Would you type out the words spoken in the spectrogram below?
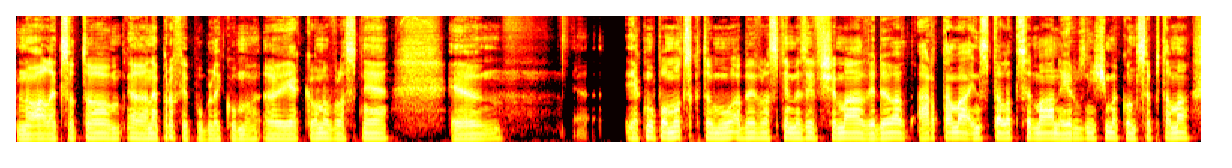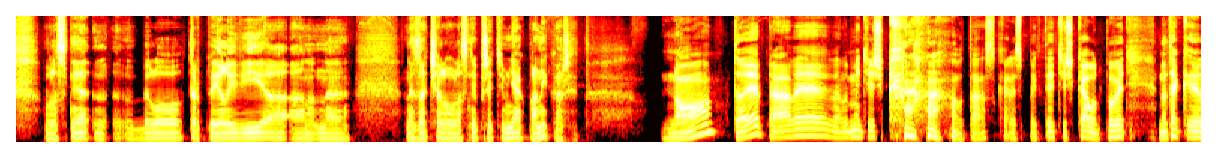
No ale co to neprofi publikum, jak ono vlastně, jak mu pomoct k tomu, aby vlastně mezi všema videoartama, instalacema, nejrůznějšíma konceptama vlastně bylo trpělivý a, a ne, nezačalo vlastně předtím nějak panikařit. No, to je právě velmi těžká otázka, respektive těžká odpověď. No tak eh,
